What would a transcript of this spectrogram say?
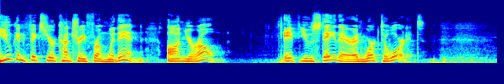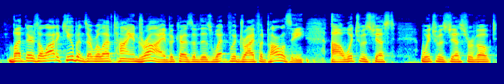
You can fix your country from within on your own if you stay there and work toward it. But there's a lot of Cubans that were left high and dry because of this wet foot, dry foot policy, uh, which was just which was just revoked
